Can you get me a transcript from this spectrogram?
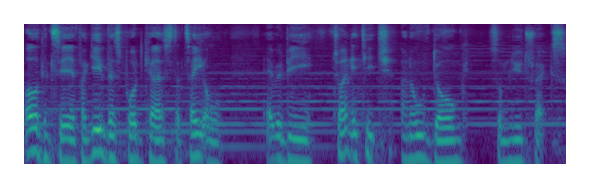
all I can say, if I gave this podcast a title, it would be trying to teach an old dog some new tricks.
